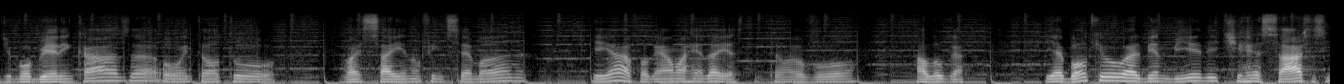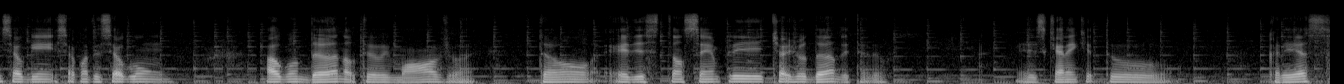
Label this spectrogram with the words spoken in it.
de bobeira em casa ou então tu vai sair no fim de semana e ah, vou ganhar uma renda extra, então eu vou alugar. E é bom que o Airbnb ele te ressarce assim, se alguém se acontecer algum algum dano ao teu imóvel. Né? Então eles estão sempre te ajudando, entendeu? Eles querem que tu cresça.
